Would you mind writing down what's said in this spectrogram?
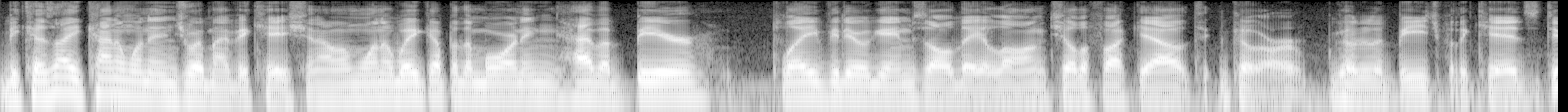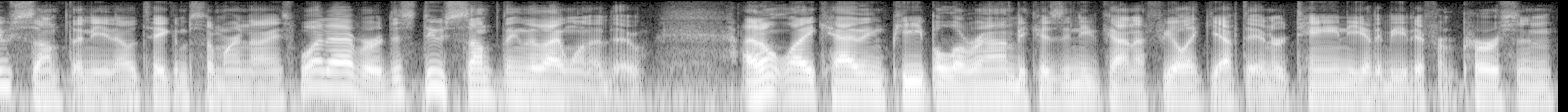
because I kind of want to enjoy my vacation. I want to wake up in the morning, have a beer, play video games all day long, chill the fuck out, go or go to the beach with the kids, do something, you know, take them somewhere nice, whatever. Just do something that I want to do. I don't like having people around because then you kind of feel like you have to entertain. You got to be a different person.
